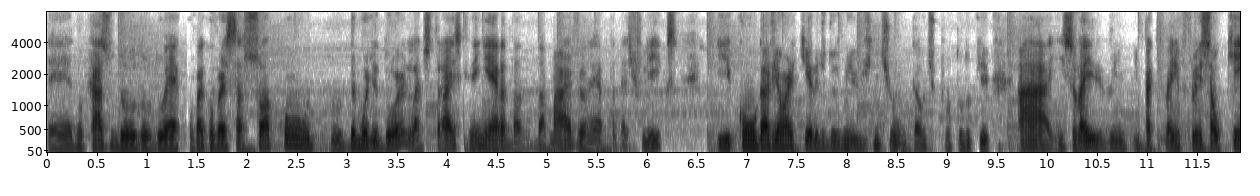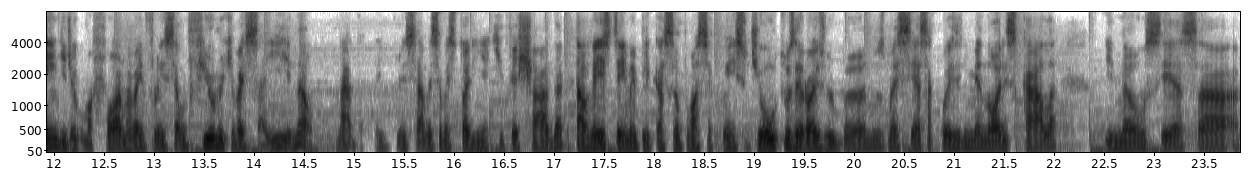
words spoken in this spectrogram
É, no caso do, do, do, Echo, vai conversar só com o, o, Demolidor lá de trás, que nem era da, da Marvel, né, era da Netflix, e com o Gavião Arqueiro de 2021. Então, tipo, tudo que. Ah, isso vai, vai influenciar o Kang de alguma forma, vai influenciar um filme que vai sair? Não, nada. Vai influenciar, vai ser uma historinha aqui fechada. Talvez tenha uma implicação para uma sequência de outros heróis urbanos, mas ser essa coisa em menor escala e não ser essa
